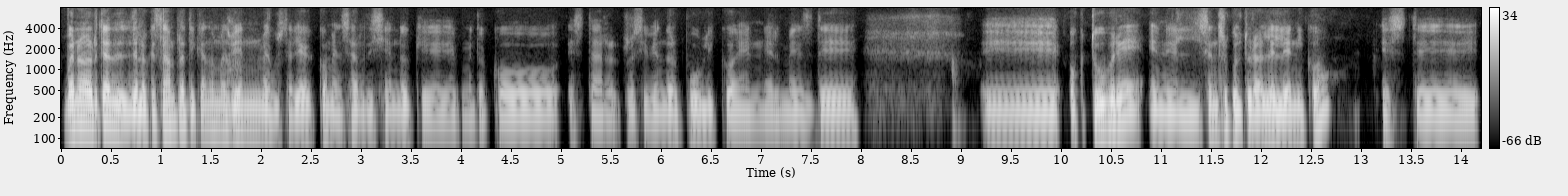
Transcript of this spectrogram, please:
bueno, ahorita de, de, lo que estaban platicando, más bien me gustaría comenzar diciendo que me tocó estar recibiendo al público en el mes de eh, octubre en el Centro Cultural Helénico. Este,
